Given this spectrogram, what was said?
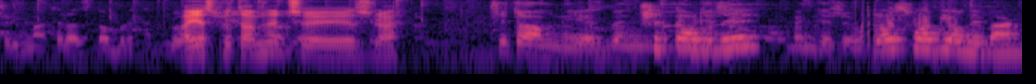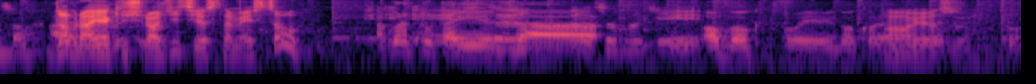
czyli ma teraz dobry tętno. A jest przytomny, czy jest źle? Przytomny jest, będzie, Przytomny? będzie żył. Będzie żył. Ale osłabiony bardzo. Dobra, a jakiś rodzic jest na miejscu? Akurat tutaj jest za... obok twojego kolegi. O Jezu. jest tu.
